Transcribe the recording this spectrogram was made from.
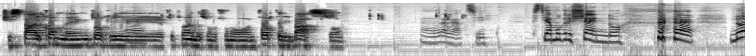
ci sta il commento che Eh. effettivamente sono, sono in forte ribasso. Eh ragazzi, stiamo crescendo. Noi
